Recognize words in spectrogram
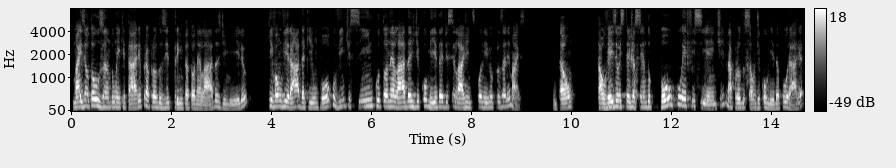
Mas eu estou usando um hectare para produzir 30 toneladas de milho que vão virar daqui um pouco 25 toneladas de comida de silagem disponível para os animais. Então, talvez eu esteja sendo pouco eficiente na produção de comida por área.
